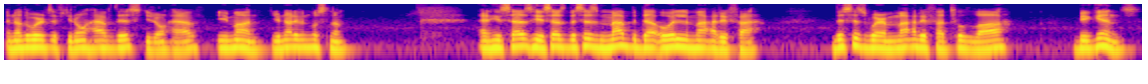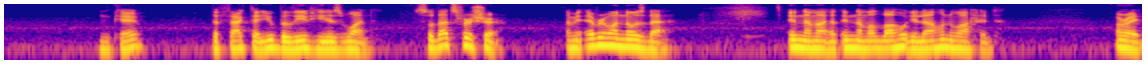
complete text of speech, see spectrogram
In other words, if you don't have this, you don't have Iman. You're not even Muslim. And he says, he says this is mabda'ul ma'rifah. This is where ma'rifatullah begins. Okay? The fact that you believe he is one. So that's for sure. I mean everyone knows that. إنما إنما الله إله واحد. All right.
